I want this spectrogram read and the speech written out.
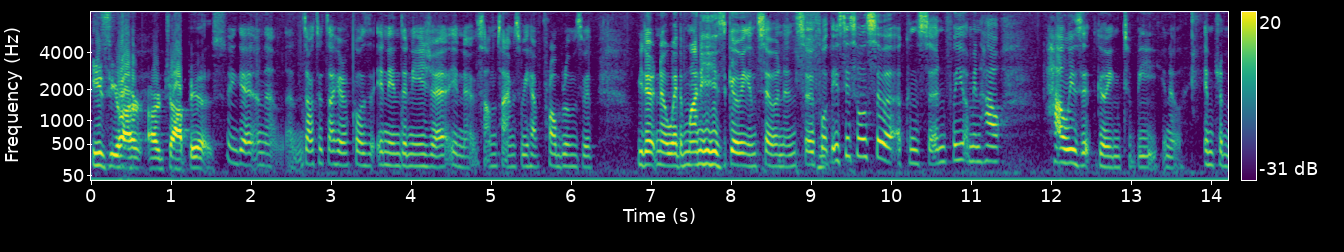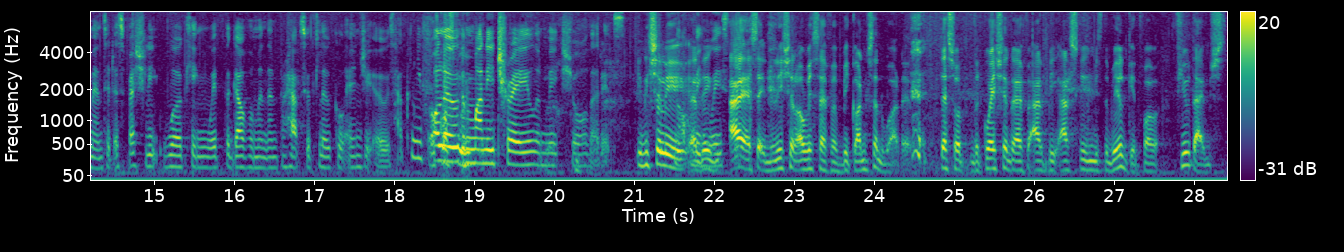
easier our, our job is. Thank you. And, uh, Dr. Tahir, of course, in Indonesia, you know, sometimes we have problems with we don't know where the money is going and so on and so forth. Mm. Is this also a, a concern for you? I mean, how how is it going to be, you know, implemented, especially working with the government and perhaps with local NGOs? How can you follow the money trail and make sure that it's initially? I think wasted? I, as an Indonesian, always have a big concern about it. That's what the question I've, I've been asking Mr. Gates for a few times.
